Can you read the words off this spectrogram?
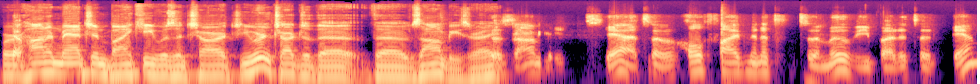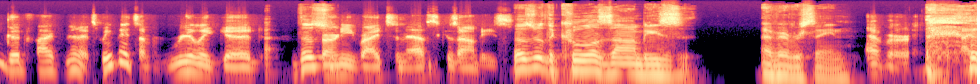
Where yep. Haunted Mansion, Beinke was in charge. You were in charge of the the zombies, right? The zombies. Yeah, it's a whole five minutes to the movie, but it's a damn good five minutes. We made some really good uh, those, Bernie Wrightson esque zombies. Those were the coolest zombies I've ever seen. Ever. I know.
